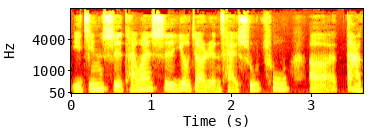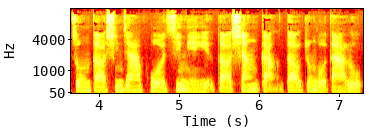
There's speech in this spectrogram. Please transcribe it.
已经是台湾是幼教人才输出，呃，大中到新加坡，近年也到香港，到中国大陆，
